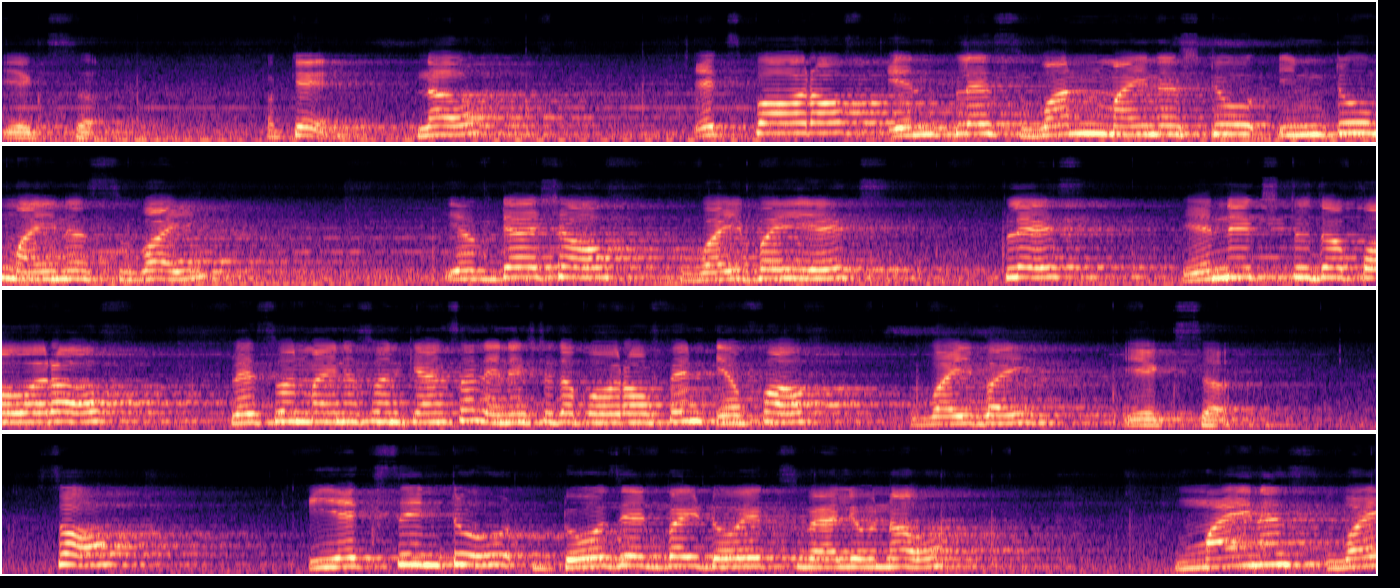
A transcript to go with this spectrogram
x. Okay. Now x power of n plus 1 minus 2 into minus y f dash of y by x plus nx to the power of plus 1 minus 1 cancel nx to the power of n f of y by x. So x into dou z by dou x value now minus y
